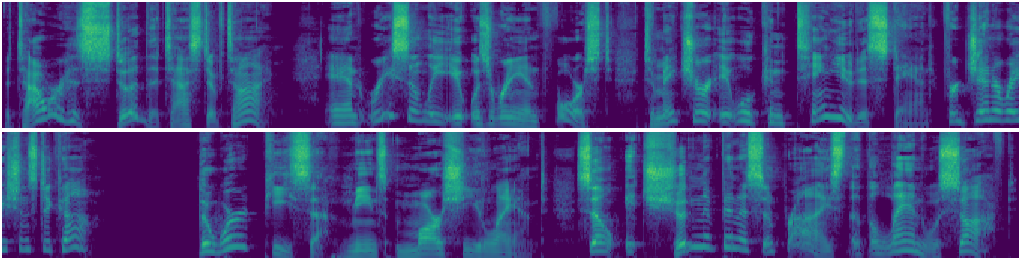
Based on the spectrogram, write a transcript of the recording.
the tower has stood the test of time, and recently it was reinforced to make sure it will continue to stand for generations to come. The word Pisa means marshy land, so it shouldn't have been a surprise that the land was soft.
